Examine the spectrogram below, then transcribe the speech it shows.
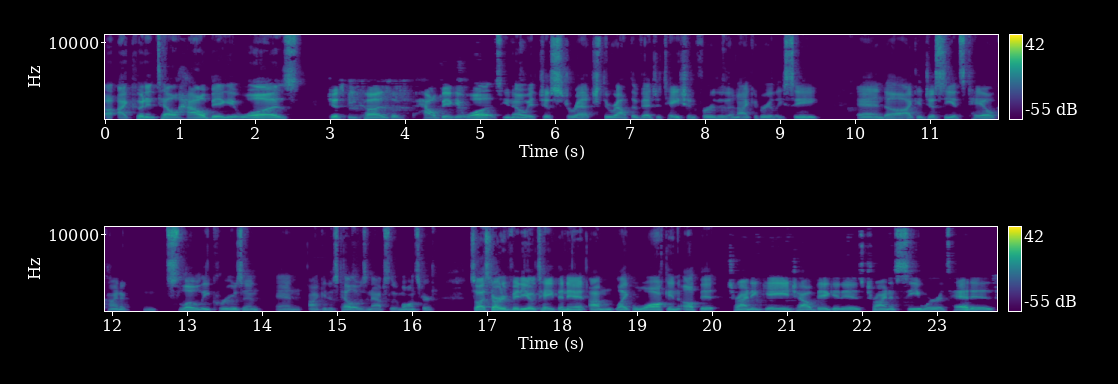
I, I couldn't tell how big it was just because of how big it was. You know, it just stretched throughout the vegetation further than I could really see. And uh, I could just see its tail kind of slowly cruising, and I could just tell it was an absolute monster. So I started videotaping it. I'm like walking up it, trying to gauge how big it is, trying to see where its head is.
